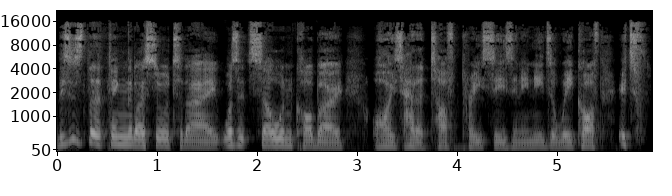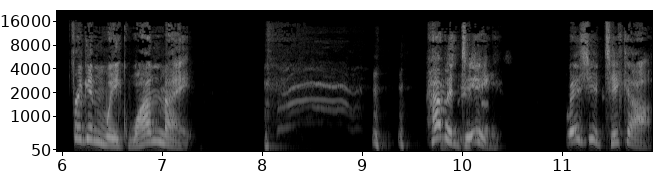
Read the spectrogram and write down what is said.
This is the thing that I saw today. Was it Selwyn Cobbo? Oh, he's had a tough preseason. He needs a week off. It's friggin' week one, mate. Have a dig. Where's your ticker?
